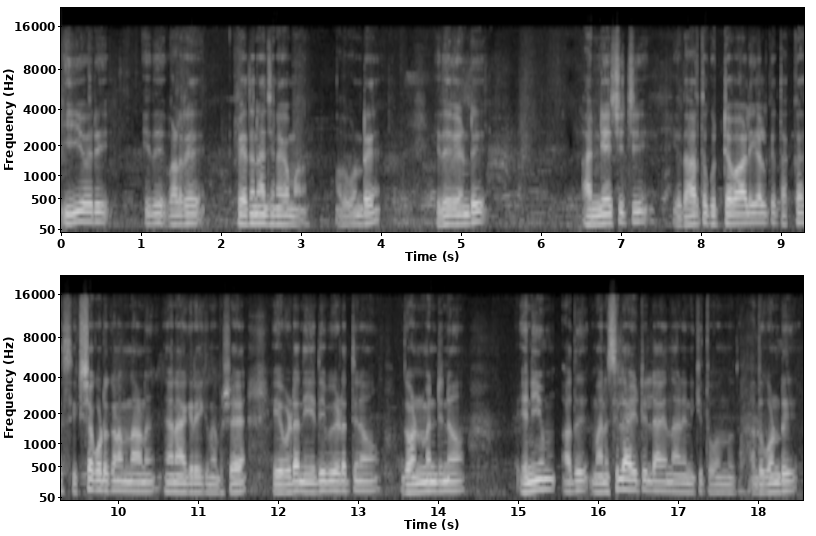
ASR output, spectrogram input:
ഈ ഒരു ഇത് വളരെ വേദനാജനകമാണ്. അതുകൊണ്ട് ഇത് വേണ്ടി അന്വേഷിച്ച് യഥാർത്ഥ കുറ്റവാളികൾക്ക് തക്ക ശിക്ഷ കൊടുക്കണമെന്നാണ് ഞാൻ ആഗ്രഹിക്കുന്നത്. പക്ഷേ ഇവിടെ നീതിപീഠത്തിനോ ഗവൺമെന്റിനോ ഇനിയും അത് മനസ്സിലായിട്ടില്ല എന്നാണ് എനിക്ക് തോന്നുന്നത്. അതുകൊണ്ട്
